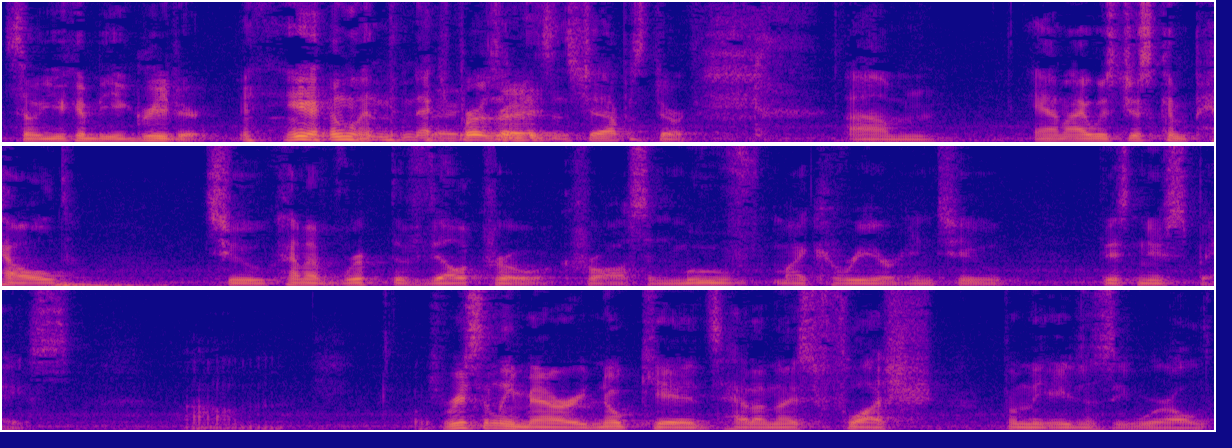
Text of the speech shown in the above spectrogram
so you can be a greeter when the next Right, person right. is the shit happens store. Um, and I was just compelled to kind of rip the Velcro across and move my career into this new space. Um, I was recently married, no kids, had a nice flush from the agency world,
